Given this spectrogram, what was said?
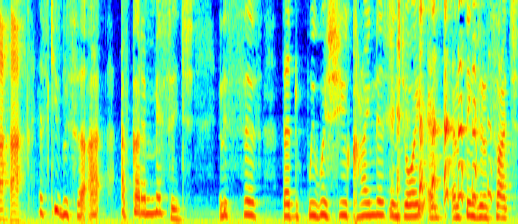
Excuse me, sir. I, I've got a message, and it says that we wish you kindness and joy and, and things and such.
